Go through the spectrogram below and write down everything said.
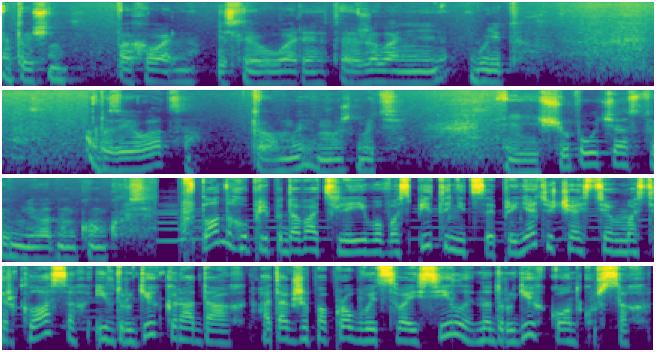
Это очень похвально. Если у Вари это желание будет развиваться, то мы, может быть, и еще поучаствуем не в одном конкурсе. В планах у преподавателя и его воспитанницы принять участие в мастер-классах и в других городах, а также попробовать свои силы на других конкурсах.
